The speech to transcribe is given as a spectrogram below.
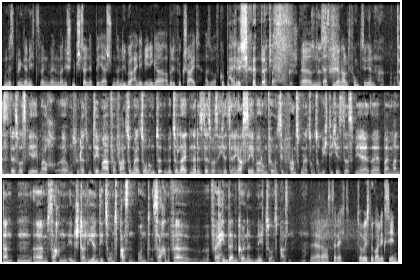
Und es bringt ja nichts, wenn, wenn man die Schnittstellen nicht beherrschen. Dann lieber eine weniger, aber dafür gescheit. Also auf gut bayerisch. Ja, klar, logisch. ähm, das, dass die dann halt funktionieren. Das ist das, was wir eben auch, äh, um es wieder zum Thema Verfahrensdokumentation um, überzuleiten, ne? das ist das, was ich letztendlich auch sehe, warum für uns die Verfahrensdokumentation so wichtig ist, dass wir äh, beim Mandanten ähm, Sachen installieren, die zu uns passen und Sachen ver, verhindern können, die nicht zu uns passen. Ne? Ja, da hast du recht. So habe ich es noch gar nicht gesehen,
